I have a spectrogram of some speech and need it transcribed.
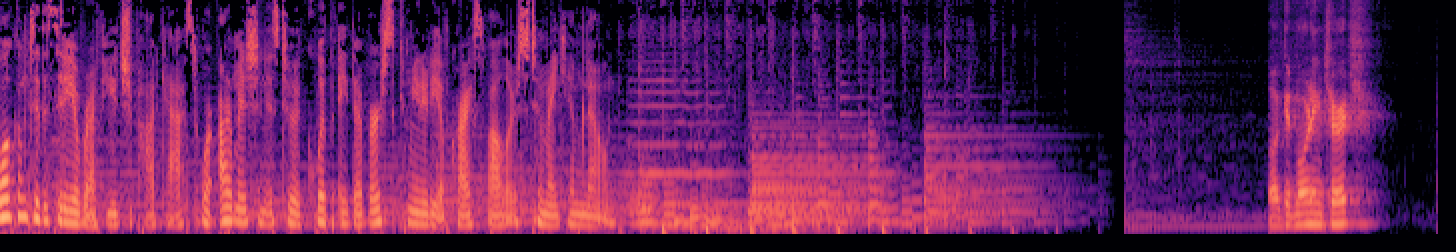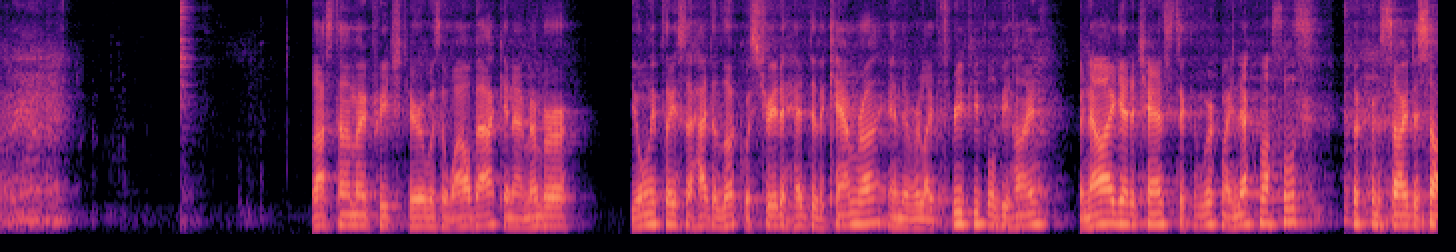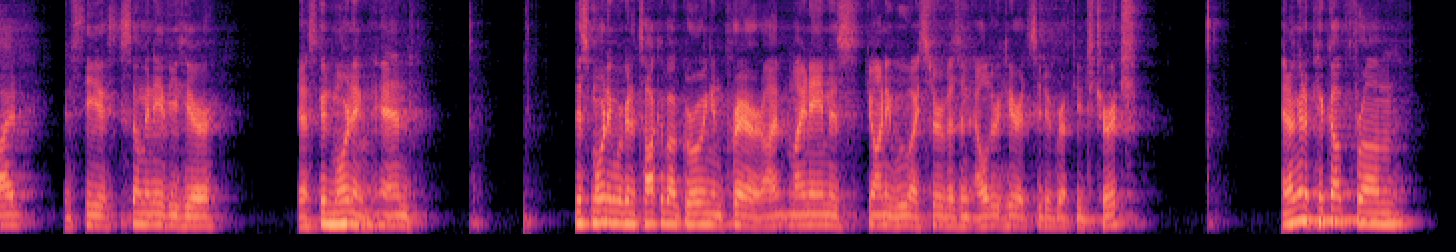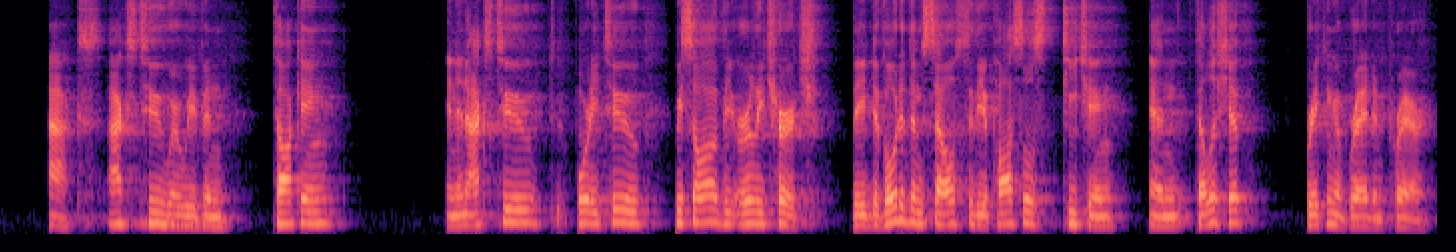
Welcome to the City of Refuge podcast, where our mission is to equip a diverse community of Christ followers to make him known. Well, good morning, church. Last time I preached here was a while back, and I remember the only place I had to look was straight ahead to the camera, and there were like three people behind. But now I get a chance to work my neck muscles, look from side to side and see so many of you here. Yes, good morning. And this morning we're going to talk about growing in prayer. I'm, my name is Johnny Wu. I serve as an elder here at City of Refuge Church. And I'm going to pick up from Acts, Acts 2, where we've been talking. And in Acts 2 42, we saw the early church. They devoted themselves to the apostles' teaching and fellowship, breaking of bread, and prayer.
